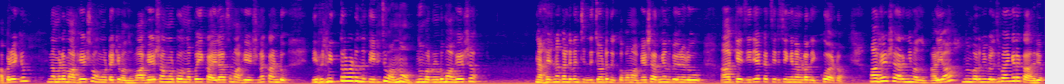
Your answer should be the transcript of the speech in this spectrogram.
അപ്പോഴേക്കും നമ്മുടെ മഹേഷും അങ്ങോട്ടേക്ക് വന്നു. മഹേഷ് അങ്ങോട്ട് വന്നപ്പോൾ ഈ കൈലാസ് മഹേഷിനെ കണ്ടു. ഇവൻ ഇത്ര പെട്ടെന്ന് തിരിച്ചു വന്നോ എന്നും പറഞ്ഞുകൊണ്ട് മഹേഷ് മഹേഷിനെ കണ്ട് ഇവൻ ചിന്തിച്ചുകൊണ്ട് നിൽക്കും. അപ്പോൾ മഹേഷ് ഇറങ്ങി വന്നപ്പോൾ ഇവനൊരു ആക്കിയ ചിരിയൊക്കെ ചിരിച്ച് ഇങ്ങനെ അവിടെ നിൽക്കുക കേട്ടോ. മഹേഷ് ഇറങ്ങി വന്നു. അളിയാ എന്നും പറഞ്ഞ് വിളിച്ച് ഭയങ്കര കാര്യം.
